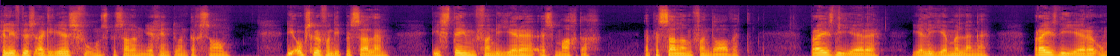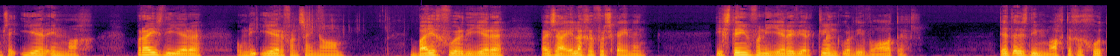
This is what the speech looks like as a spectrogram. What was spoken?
Geliefdes, ek lees vir ons Psalm 29 saam. Die opskrif van die Psalm Die stem van die Here is magtig. 'n Psalm van Dawid. Prys die Here, julle hemelinge. Prys die Here om sy eer en mag. Prys die Here om die eer van sy naam. Buig voor die Here by sy heilige verskyning. Die stem van die Here weer klink oor die waters. Dit is die magtige God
